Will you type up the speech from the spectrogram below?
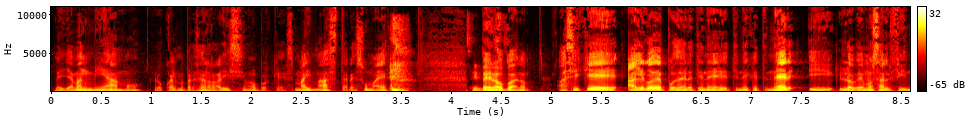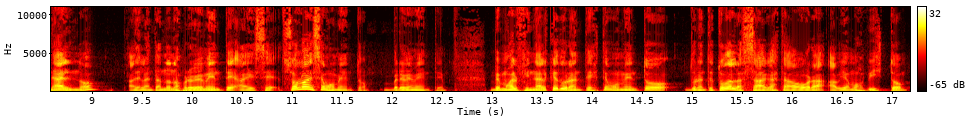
le llaman mi amo, lo cual me parece rarísimo porque es my master, es su maestro. Pero bueno, así que algo de poder tiene, tiene que tener y lo vemos al final, ¿no? Adelantándonos brevemente a ese, solo a ese momento, brevemente. Vemos al final que durante este momento, durante toda la saga hasta ahora, habíamos visto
